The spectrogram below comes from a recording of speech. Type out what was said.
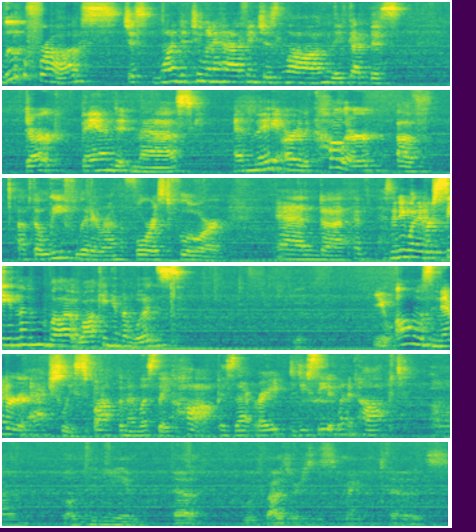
little frogs, just one to two and a half inches long. They've got this dark bandit mask, and they are the color of, of the leaf litter on the forest floor. And uh, have, has anyone ever seen them while out walking in the woods? You almost never actually spot them unless they hop, is that right? Did you see it when it hopped? Um, what I'm thinking about wood frogs versus American toads.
